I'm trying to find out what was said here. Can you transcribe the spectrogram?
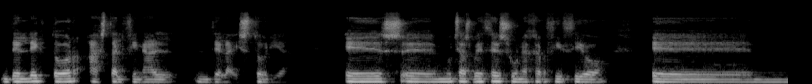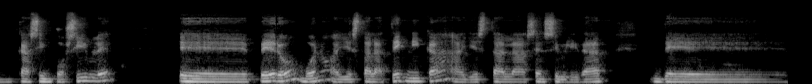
lector hasta el final de la historia. Es eh, muchas veces un ejercicio casi imposible, pero bueno, ahí está la técnica, ahí está la sensibilidad del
